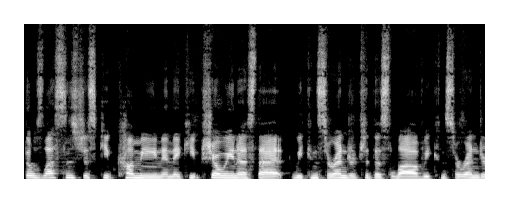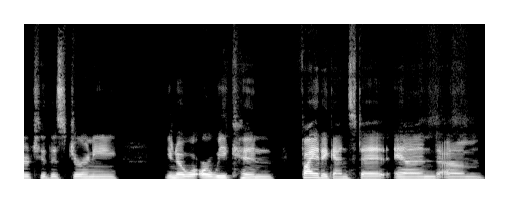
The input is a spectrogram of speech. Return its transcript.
those lessons just keep coming and they keep showing us that we can surrender to this love, we can surrender to this journey, you know, or we can fight against it. And um,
